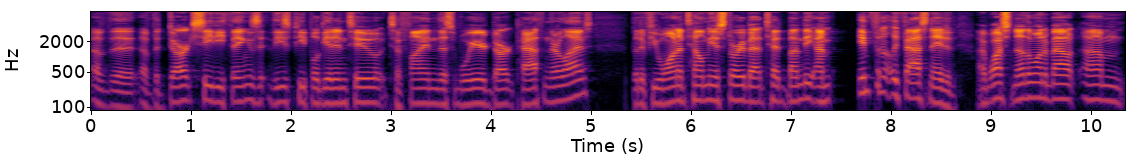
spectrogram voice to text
of the of the dark, seedy things these people get into to find this weird, dark path in their lives. But if you want to tell me a story about Ted Bundy, I'm infinitely fascinated. I watched another one about um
